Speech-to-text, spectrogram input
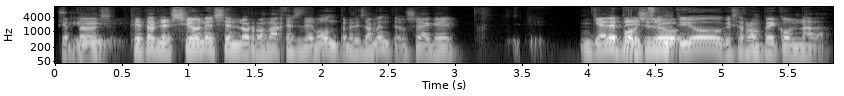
ciertas, Sí. ciertas lesiones en los rodajes de Bond, precisamente. O sea que ya de por De sí es hecho- un tío que se rompe con nada.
